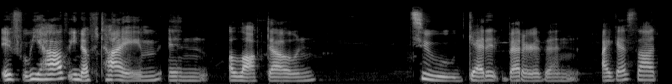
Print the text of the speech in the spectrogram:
if we have enough time in a lockdown to get it better, then I guess that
